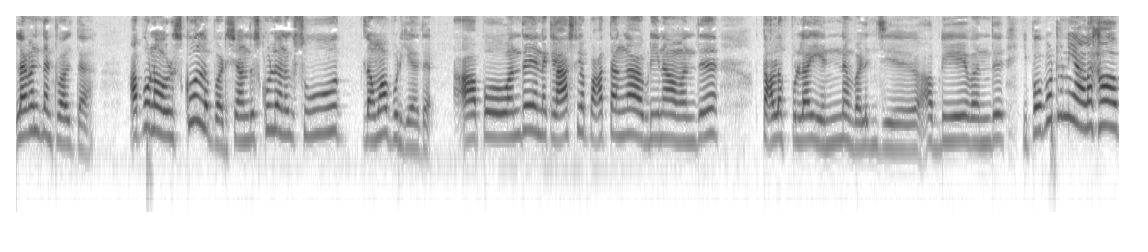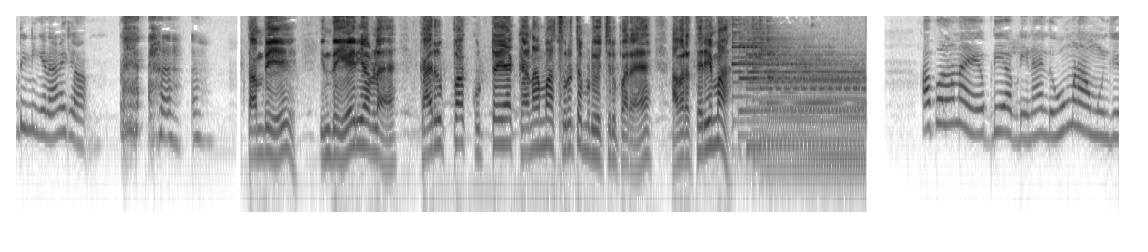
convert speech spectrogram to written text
லெவன்த் அண்ட் டுவெல்த்து அப்போது நான் ஒரு ஸ்கூலில் படித்தேன் அந்த ஸ்கூலில் எனக்கு சுத்தமாக பிடிக்காது. அப்போது வந்து என்னை கிளாஸில் பார்த்தாங்க அப்படின்னா வந்து தலை ஃபுல்லாக எண்ணெய் வலிஞ்சு அப்படியே வந்து இப்போ மட்டும் நீ அழகா அப்படின்னு நீங்கள் நினைக்கலாம். தம்பி இந்த ஏரியாவுல கருப்பா குட்டையா கனமா சுருட்ட முடி வச்சிருப்பாரு. அவரை தெரியுமா? அப்போல்லாம் நான் எப்படி அப்படின்னா இந்த ஊமனா மூஞ்சி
